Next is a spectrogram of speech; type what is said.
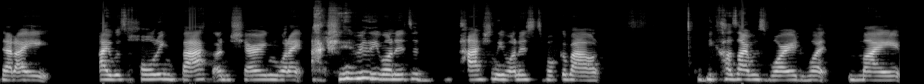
that i i was holding back on sharing what i actually really wanted to passionately wanted to talk about because i was worried what my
